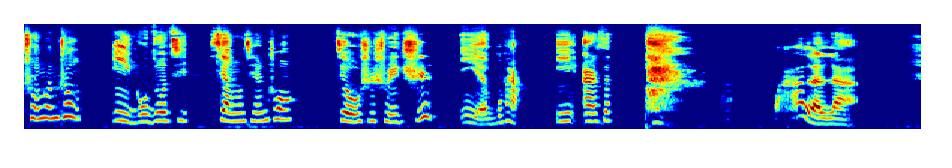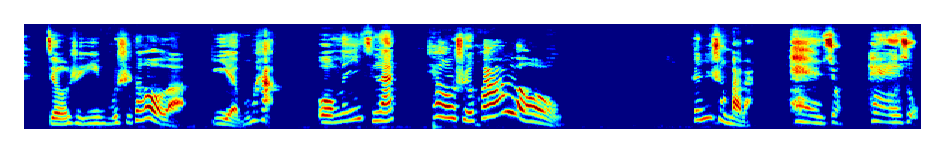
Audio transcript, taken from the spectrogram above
冲冲冲！一鼓作气向前冲，就是水池也不怕。一二三，啪！哗啦啦！就是衣服湿透了也不怕。我们一起来跳水花喽！跟上爸爸，嘿咻嘿咻，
